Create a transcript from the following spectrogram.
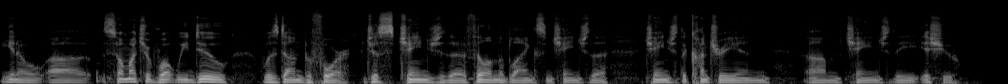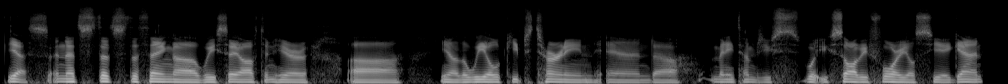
you know, uh, so much of what we do was done before. Just change the fill in the blanks and change the change the country and um, change the issue. yes, and that's that's the thing uh, we say often here. Uh, you know, the wheel keeps turning, and uh, many times you s- what you saw before, you'll see again,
